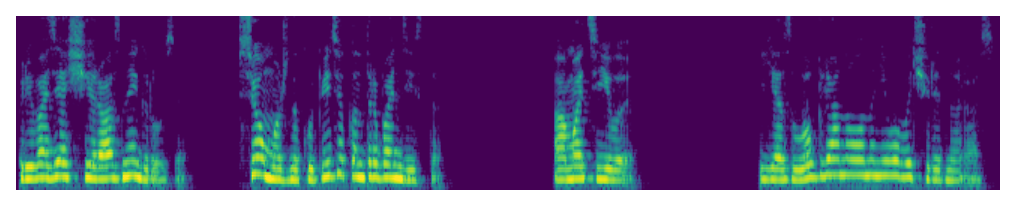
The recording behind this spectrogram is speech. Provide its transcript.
привозящие разные грузы. Все можно купить у контрабандистов. А мотивы? Я зло глянула на него в очередной раз.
